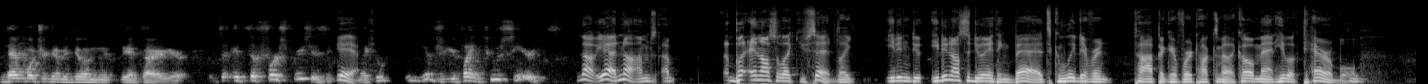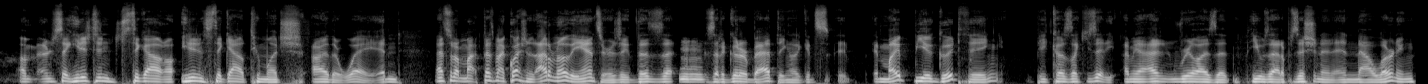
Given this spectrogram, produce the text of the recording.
Than what you're going to be doing the, the entire year. It's, it's the first preseason. Yeah. Like who, who gives you? You're playing two series. No, yeah, no. I'm, I'm, but and also like you said, like he didn't do. He didn't also do anything bad. It's a completely different topic if we're talking about like, oh man, he looked terrible. Um, I'm just saying he just didn't stick out. He didn't stick out too much either way, and that's what I'm. That's my question. I don't know the answer. Is it does that Mhm. is that a good or bad thing? Like it's it, it might be a good thing because, like you said, I mean, I didn't realize that he was out of position and, and now learning,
